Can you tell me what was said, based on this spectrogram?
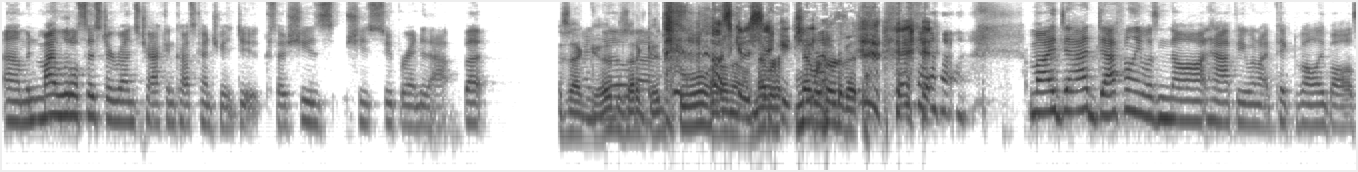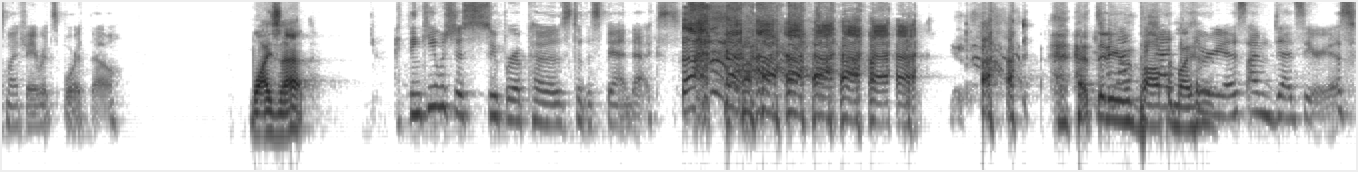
Um, and my little sister runs track and cross country at Duke, so she's she's super into that. But is that good? Know, is that a good school? I, I was going to say, never, never heard of it. my dad definitely was not happy when I picked volleyball as my favorite sport, though. Why is that? I think he was just super opposed to the spandex. that didn't even pop in my serious. head. I'm dead serious.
